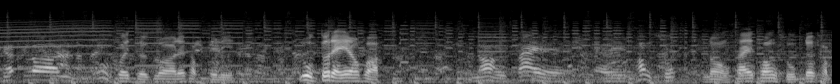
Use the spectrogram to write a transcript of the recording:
เช็ครออยู่โอ้คุยถึกรอเด้อครับตัวนี้ ลูกตัวใดเนาะพ่อน้องไส้ไอ้ห้องสุกน้องชายท้องสุกเด้อครับ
